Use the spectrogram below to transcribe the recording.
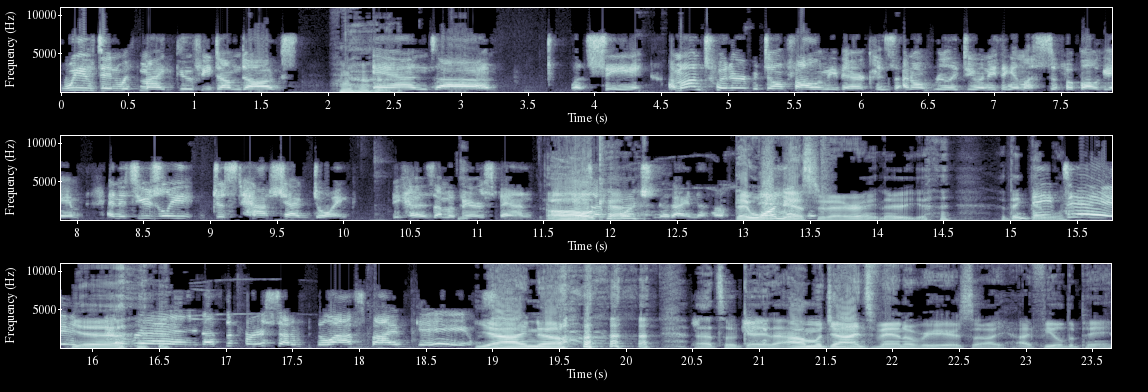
weaved in with my goofy dumb dogs. and uh, let's see, I'm on Twitter, but don't follow me there because I don't really do anything unless it's a football game, and it's usually just hashtag Doink because I'm a Bears fan. Oh, okay. Unfortunate, I know. They won yesterday, right? There you go. I think they, They did. Yeah. Hooray! That's the first out of the last five games. Yeah, I know. That's okay. I'm a Giants fan over here, so I, I feel the pain.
